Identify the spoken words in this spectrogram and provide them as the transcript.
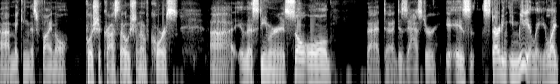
uh, making this final push across the ocean. Of course, uh, the steamer is so old that uh, disaster is starting immediately. Like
